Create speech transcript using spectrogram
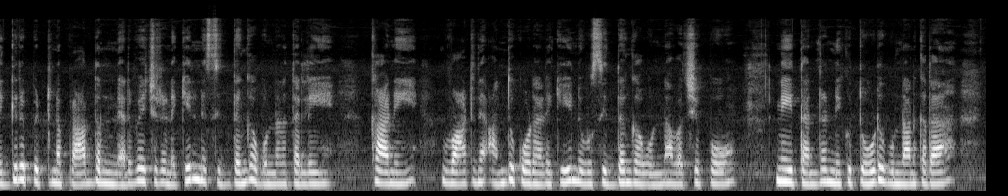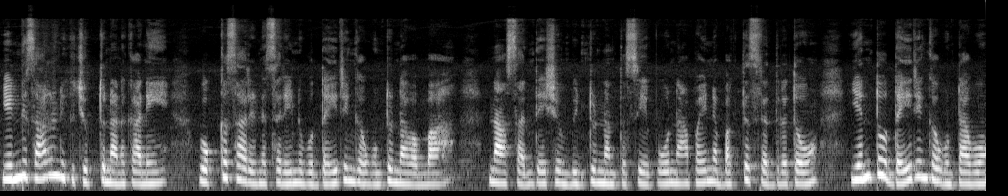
దగ్గర పెట్టిన ప్రార్థనలు నెరవేర్చడానికి నేను సిద్ధంగా ఉన్నాను తల్లి. కానీ వాటిని అందుకోవడానికి నువ్వు సిద్ధంగా ఉన్నావా చెప్పు. నీ తండ్రిని నీకు తోడు ఉన్నాను కదా. ఎన్నిసార్లు నీకు చెప్తున్నాను కానీ ఒక్కసారైనా సరే నువ్వు ధైర్యంగా ఉంటున్నావమ్మా. నా సందేశం వింటున్నంతసేపు నా పైన భక్తి శ్రద్ధలతో ఎంతో ధైర్యంగా ఉంటావు.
